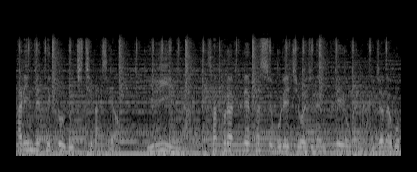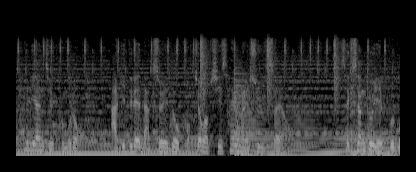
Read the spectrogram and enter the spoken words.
할인 혜택도 놓치지 마세요. 1위입니다. 사쿠라 크레파스 물에 지워지는 크레용은 안전하고 편리한 제품으로 아기들의 낙서에도 걱정 없이 사용할 수 있어요. 색상도 예쁘고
